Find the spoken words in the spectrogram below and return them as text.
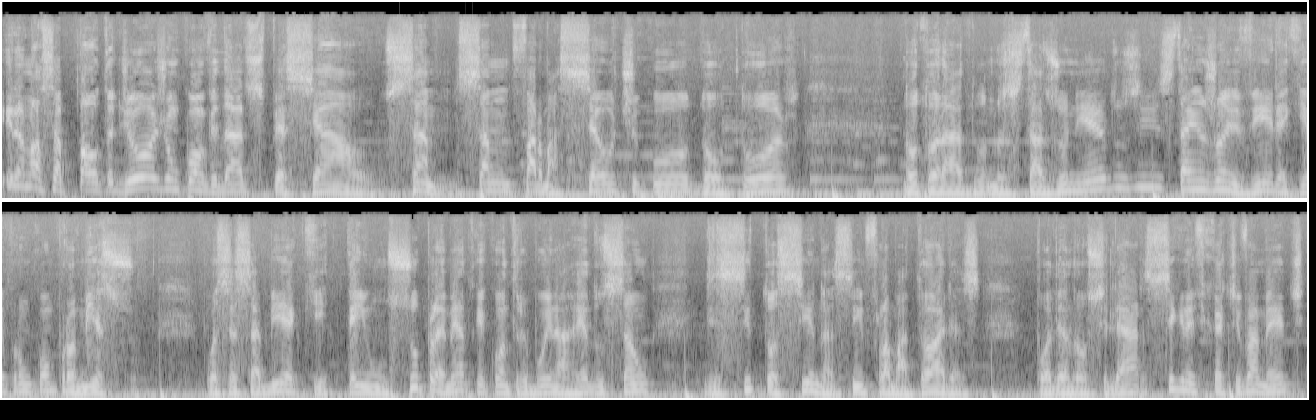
E na nossa pauta de hoje, um convidado especial, Sam, Sam farmacêutico, doutor, doutorado nos Estados Unidos e está em Joinville aqui para um compromisso. Você sabia que tem um suplemento que contribui na redução de citocinas inflamatórias podendo auxiliar significativamente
